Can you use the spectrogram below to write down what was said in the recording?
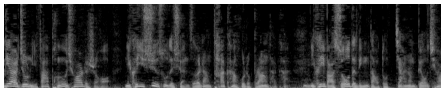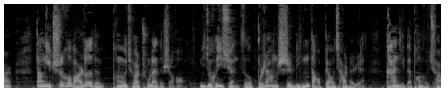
第二就是你发朋友圈的时候，你可以迅速的选择让他看或者不让他看。你可以把所有的领导都加上标签儿。当你吃喝玩乐的朋友圈出来的时候，你就可以选择不让是领导标签的人看你的朋友圈。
